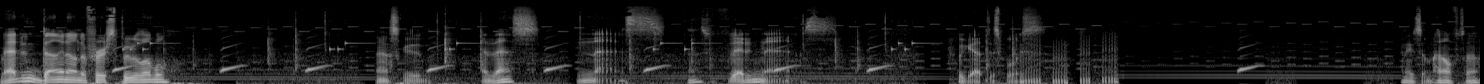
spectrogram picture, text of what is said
Imagine dying on the first boo level. That's good. And that's nice. That's very nice. We got this, boys. Need some health, though.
